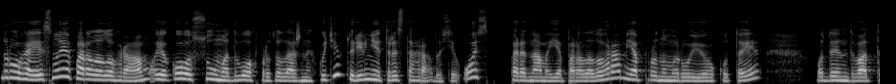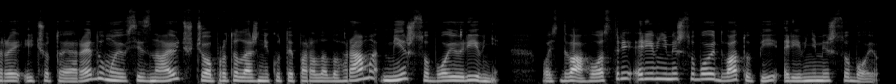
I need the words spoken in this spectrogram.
Друге, існує паралелограм, у якого сума двох протилежних кутів дорівнює 300 градусів. Ось перед нами є паралелограм, я пронумерую його кути. 1, 2, 3 і 4. Думаю, всі знають, що протилежні кути паралелограма між собою рівні. Ось два гострі рівні між собою, два тупі рівні між собою.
